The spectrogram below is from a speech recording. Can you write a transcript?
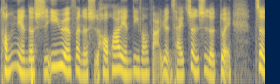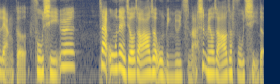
同年的十一月份的时候，花莲地方法院才正式的对这两个夫妻，因为在屋内只有找到这五名女子嘛，是没有找到这夫妻的。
